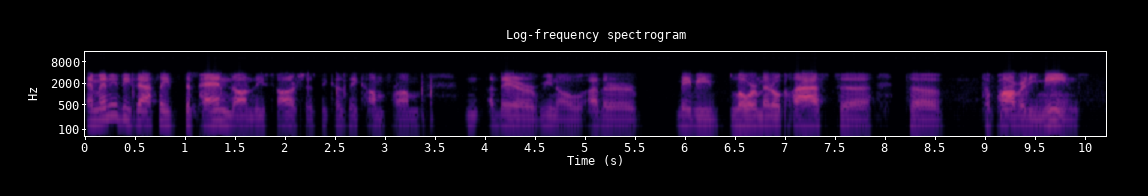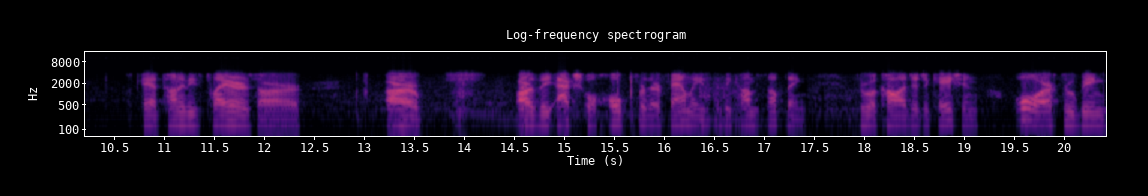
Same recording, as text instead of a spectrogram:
And many of these athletes depend on these scholarships because they come from their, you know, other maybe lower middle class to to to poverty means. Okay, a ton of these players are are are the actual hope for their families to become something through a college education or through being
